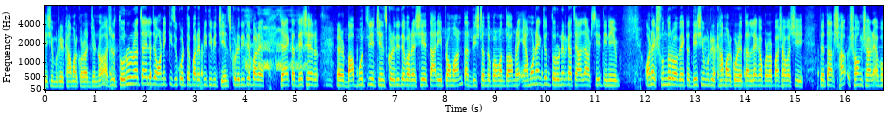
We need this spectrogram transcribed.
দেশি মুরগির খামার করার জন্য। আসলে তরুণরা চাইলে যে অনেক কিছু করতে পারে, পৃথিবী চেঞ্জ করে দিতে পারে, যা একটা দেশের ভাবমূর্তি চেঞ্জ করে দিতে পারে, সে তারই প্রমাণ, তার দৃষ্টান্ত প্রমাণ। তো আমরা এমন একজন তরুণের কাছে আজ আসছি, তিনি অনেক সুন্দরভাবে একটা দেশি মুরগির খামার করে তার লেখাপড়ার পাশাপাশি তার সংসার এবং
